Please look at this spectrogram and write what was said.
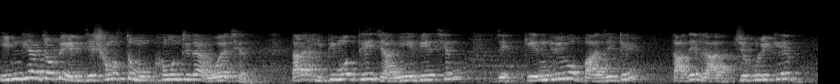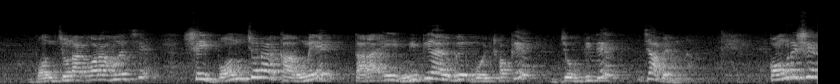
ইন্ডিয়া জোটের যে সমস্ত মুখ্যমন্ত্রীরা রয়েছেন, তারা ইতিমধ্যেই জানিয়ে দিয়েছেন যে কেন্দ্রীয় বাজেটে তাদের রাজ্যগুলিকে বঞ্চনা করা হয়েছে। সেই বঞ্চনার কারণে তারা এই নীতি আয়োগের বৈঠকে যোগ দিতে যাবেন না। কংগ্রেসের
